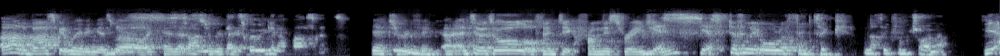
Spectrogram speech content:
Ah, the basket weaving as well. Okay, that's so terrific. that's where we get our baskets. Yeah, terrific. Uh, and so it's all authentic from this region. yes, yes, definitely all authentic. Nothing from China. Yeah.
